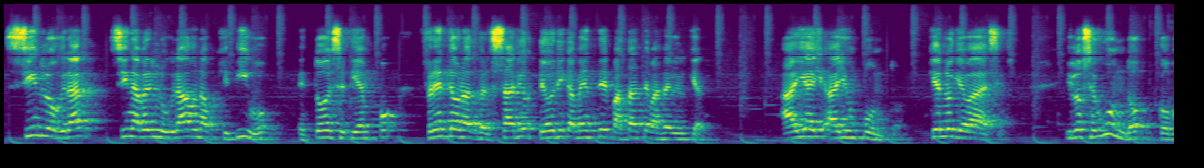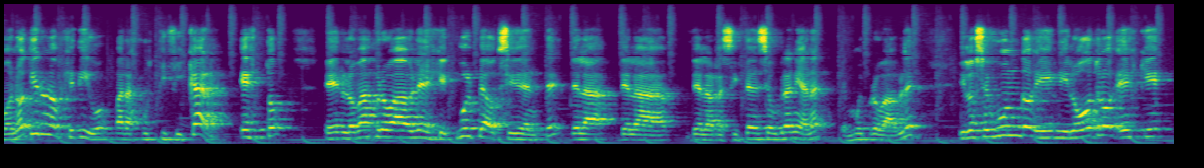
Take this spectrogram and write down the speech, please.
sin lograr, sin haber logrado un objetivo en todo ese tiempo frente a un adversario teóricamente bastante más débil que él. Ahí hay, hay un punto. ¿Qué es lo que va a decir? Y lo segundo, como no tiene un objetivo para justificar esto, eh, lo más probable es que culpe a Occidente de la, de la, de la resistencia ucraniana, es muy probable. Y lo segundo, y, y lo otro es que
